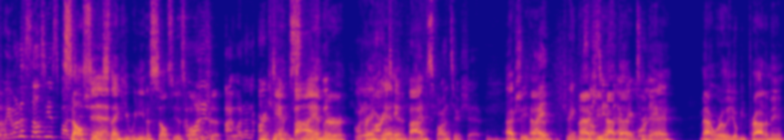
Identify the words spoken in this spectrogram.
Yeah, we want a Celsius sponsorship. celsius thank you we need a celsius I want, an, sponsorship I want an Arctic can't vibe. slander I want an Grand Arctic Canyon. vibe sponsorship. I actually I had drink a I actually Celsius had that every morning. today. Matt Worley, you'll be proud of me.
